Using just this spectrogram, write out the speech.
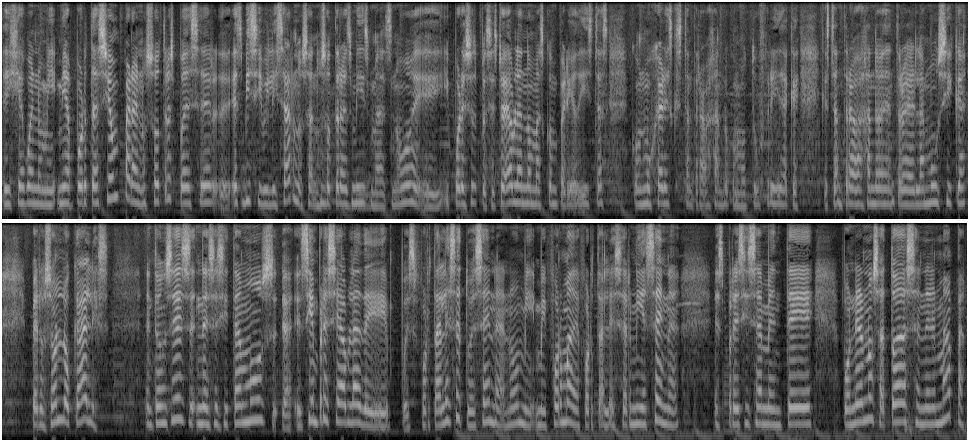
Dije, bueno, mi, mi, aportación para nosotras puede ser, es visibilizarnos a nosotras mismas, ¿no? Eh, y por eso pues estoy hablando más con periodistas, con mujeres que están trabajando como tú, Frida, que, que están trabajando dentro de la música, pero son locales. Entonces necesitamos, eh, siempre se habla de, pues fortalece tu escena, ¿no? Mi, mi, forma de fortalecer mi escena es precisamente ponernos a todas en el mapa.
